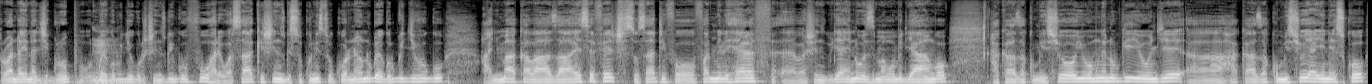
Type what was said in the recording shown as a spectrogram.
rwanda energy group urwego rw'igihugu rushinzwe ingufu hari wasac ishinzwe isuku n'isukura na yo n'urwego rw'igihugu. Hanyuma hakaba za sfh society for family health eh, bashinzwe ibijyanye n'ubuzima mu miryango. Hakaza komisiyo y'ubumwe n'ubwiyunge ah, hakaza komisiyo ya unesco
